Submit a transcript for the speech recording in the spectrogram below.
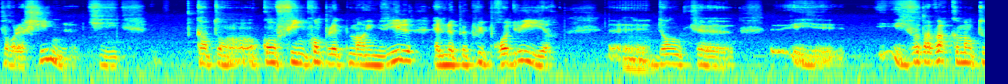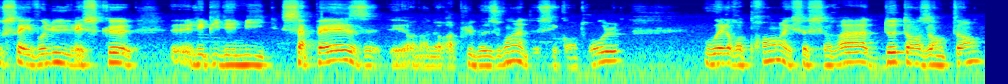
pour la Chine, qui, quand on, confine complètement une ville, elle ne peut plus produire. Euh, mmh. donc, il faudra voir comment tout ça évolue. Est-ce que l'épidémie s'apaise et on n'en aura plus besoin de ces contrôles? Où elle reprend et ce sera de temps en temps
